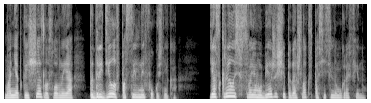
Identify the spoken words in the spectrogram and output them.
Монетка исчезла, словно я подрядила в посыльный фокусника. Я скрылась в своем убежище и подошла к спасительному графину.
